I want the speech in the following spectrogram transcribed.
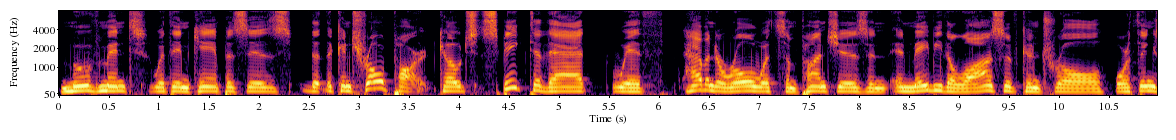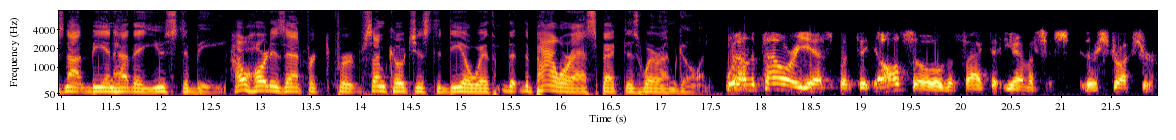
movement within campuses. The, the control part, coach, speak to that with having to roll with some punches and, and maybe the loss of control or things not being how they used to be. How hard is that for, for some coaches to deal with? The, the power aspect is where I'm going. Well, the power, yes, but the, also the fact that you have a their structure.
